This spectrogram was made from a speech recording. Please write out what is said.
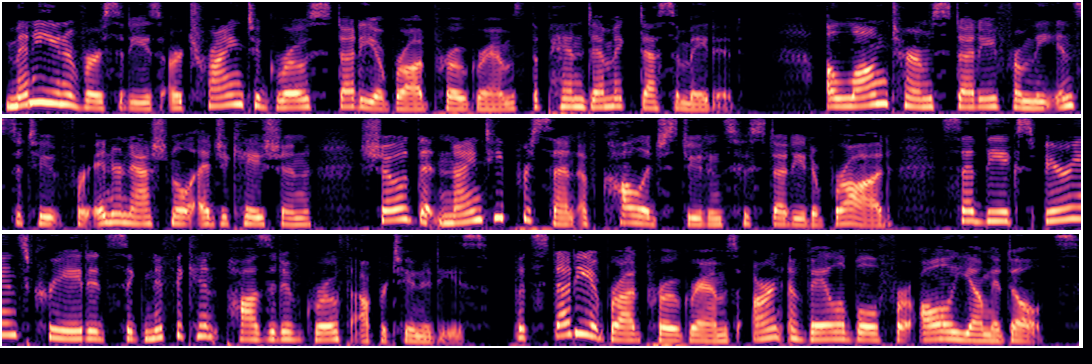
many universities are trying to grow study abroad programs the pandemic decimated. A long term study from the Institute for International Education showed that 90% of college students who studied abroad said the experience created significant positive growth opportunities. But study abroad programs aren't available for all young adults.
